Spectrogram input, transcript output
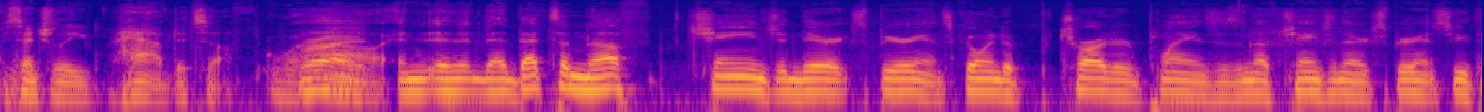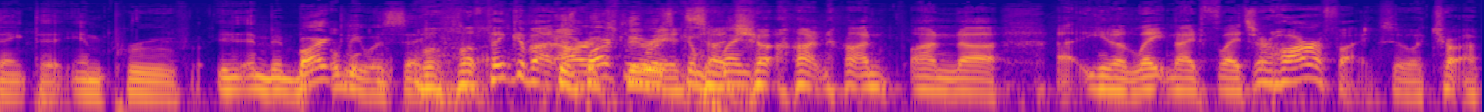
essentially halved itself. Wow. And, and that's enough change in their experience. Going to chartered planes is enough change in their experience, you think, to improve. I mean, Barkley was saying. Well, well, think about our Barkley was experience on, complaining- on on, on uh, uh, you know late night flights are horrifying. So a, char-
